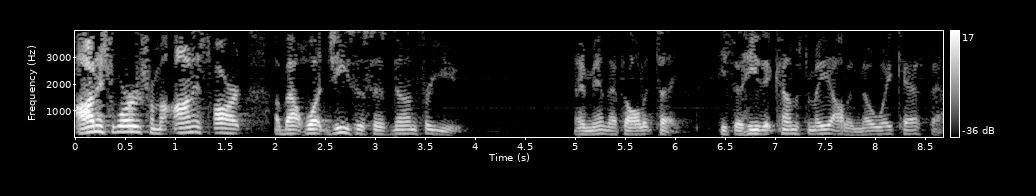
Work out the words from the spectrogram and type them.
Honest words from an honest heart about what Jesus has done for you. Amen. That's all it takes. He said, He that comes to me, I'll in no way cast out.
